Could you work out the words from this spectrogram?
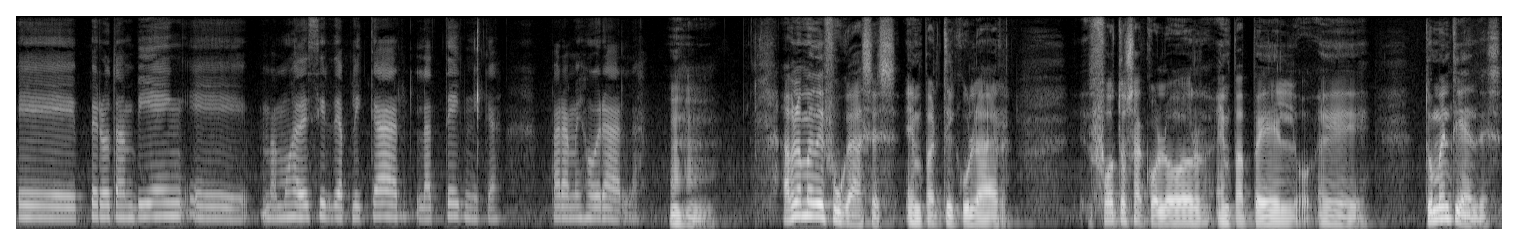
eh, pero también, eh, vamos a decir, de aplicar la técnica para mejorarla. Háblame de fugaces en particular, fotos a color, en papel. Eh, ¿Tú me entiendes?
